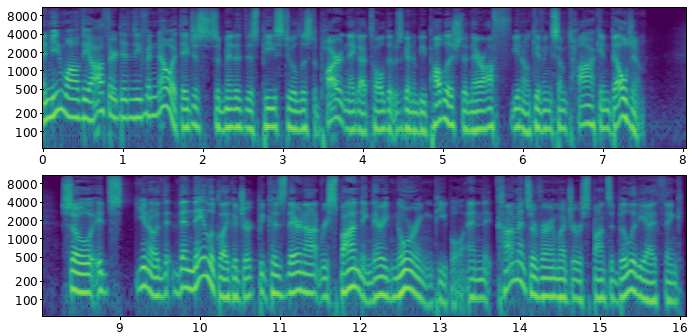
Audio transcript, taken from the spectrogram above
And meanwhile, the author didn't even know it. They just submitted this piece to a list apart, and they got told it was going to be published, and they're off, you know, giving some talk in Belgium so it's, you know, th- then they look like a jerk because they're not responding. They're ignoring people. And comments are very much a responsibility, I think,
